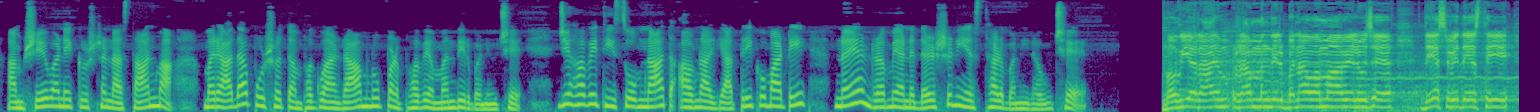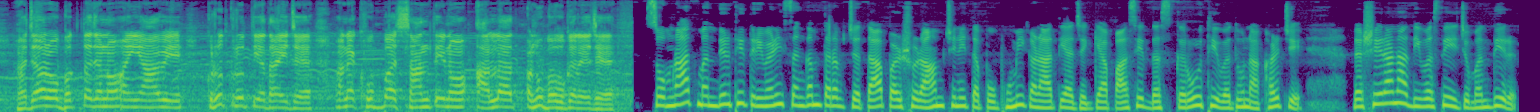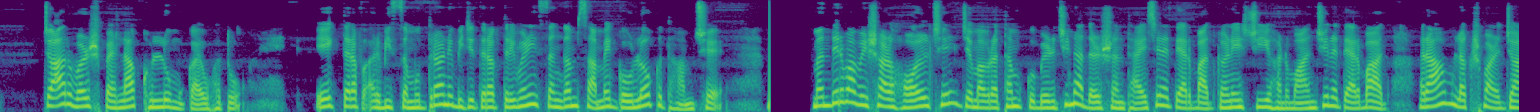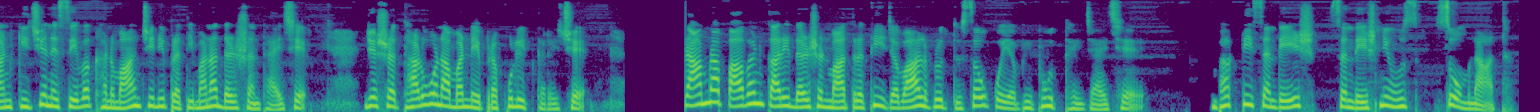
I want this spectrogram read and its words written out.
આમ શિવ અને કૃષ્ણના સ્થાનમાં મર્યાદા પુરુષોત્તમ ભગવાન રામનું પણ ભવ્ય મંદિર બન્યું છે જે હવેથી સોમનાથ આવનાર યાત્રિકો માટે નયન રમ્ય અને દર્શનીય સ્થળ બની રહ્યું છે. ભવ્ય રામ રામ મંદિર બનાવવામાં આવેલું છે. દેશ વિદેશથી હજારો ભક્તજનો અહીંયા આવી કૃતકૃત્ય થાય છે અને ખૂબ જ શાંતિનો આહલાદ અનુભવ કરે છે. સોમનાથ મંદિરથી ત્રિવેણી સંગમ તરફ જતા પરશુરામજીની તપોભૂમિ ગણાતી આ જગ્યા પાસે દસ કરોડથી વધુના ખર્ચે દશેરાના દિવસે જ મંદિર ચાર વર્ષ પહેલાં ખુલ્લું મુકાયું હતું. એક તરફ અરબી સમુદ્ર અને બીજી તરફ ત્રિવેણી સંગમ સામે ગૌલોક ધામ છે. મંદિરમાં વિશાળ હોલ છે, જેમાં પ્રથમ કુબેરજીના દર્શન થાય છે અને ત્યારબાદ ગણેશજી, હનુમાનજી અને ત્યારબાદ રામ, લક્ષ્મણ, જાનકીજી અને સેવક હનુમાનજીની પ્રતિમાના દર્શન થાય છે, જે શ્રદ્ધાળુઓના મનને પ્રફુલ્લિત કરે છે. રામના પાવનકારી દર્શન માત્રથી જ વૃદ્ધ સૌ કોઈ અભિભૂત થઈ જાય છે. ભક્તિ સંદેશ સંદેશ ન્યૂઝ સોમનાથ.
